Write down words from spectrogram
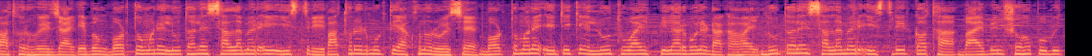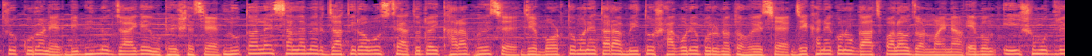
পাথর হয়ে যায় এবং বর্তমানে লুত আলাই সাল্লামের এই স্ত্রী পাথরের মূর্তি এখনও রয়েছে। বর্তমানে এটিকে লুত ওয়াইফ পিলার বলে ডাকা হয়। লুত আলাই সাল্লামের স্ত্রীর কথা বাইবেল সহ পবিত্র কোরআনের বিভিন্ন জায়গায় উঠে এসেছে। লুত আলাই সাল্লামের জাতির অবস্থা এতটাই খারাপ হয়েছে যে বর্তমানে তারা মৃত সাগরে পরিণত হয়েছে, যেখানে কোনো গাছপালাও জন্মায় না এবং এই সমুদ্রে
